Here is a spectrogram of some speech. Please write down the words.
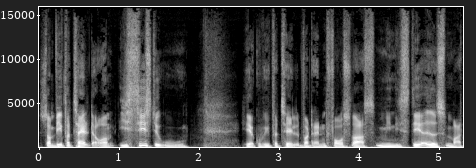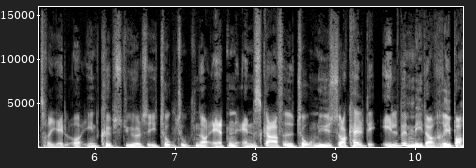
som vi fortalte om i sidste uge. Her kunne vi fortælle, hvordan Forsvarsministeriets materiel- og indkøbsstyrelse i 2018 anskaffede to nye såkaldte 11 meter ribber,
